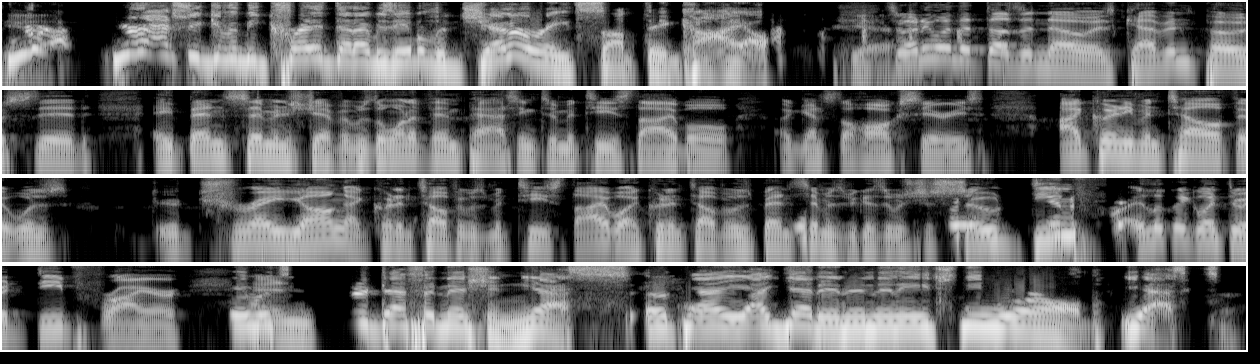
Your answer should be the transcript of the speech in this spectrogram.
You're you're actually giving me credit that I was able to generate something, Kyle. Yeah, So anyone that doesn't know is Kevin posted a Ben Simmons GIF. It was the one of him passing to Matisse Thybulle against the Hawks series. I couldn't even tell if it was Trae Young. I couldn't tell if it was Matisse Thybulle. I couldn't tell if it was Ben Simmons because it was just so deep. fr- It looked like it went through a deep fryer. It was And your definition. Yes. Okay, I get it in an HD world. Yes.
